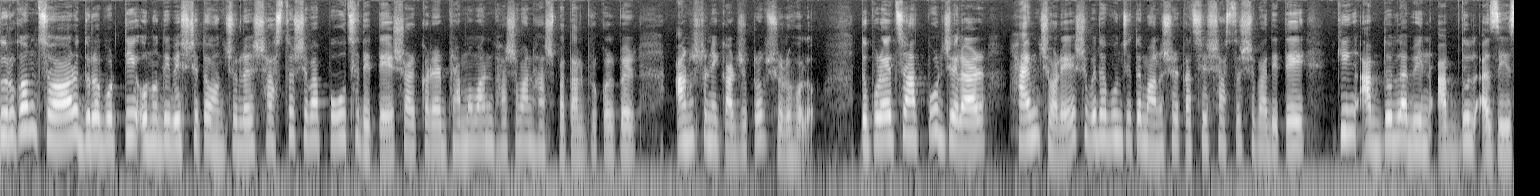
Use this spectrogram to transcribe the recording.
দুর্গম চর দূরবর্তী ও নদীবেষ্টিত অঞ্চলের স্বাস্থ্যসেবা পৌঁছে দিতে সরকারের ভ্রাম্যমাণ ভাসমান হাসপাতাল প্রকল্পের আনুষ্ঠানিক কার্যক্রম শুরু হলো। দুপুরে চাঁদপুর জেলার হাইমচরে সুবিধাবঞ্চিত মানুষের কাছে স্বাস্থ্যসেবা দিতে king Abdullah bin Abdul Aziz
